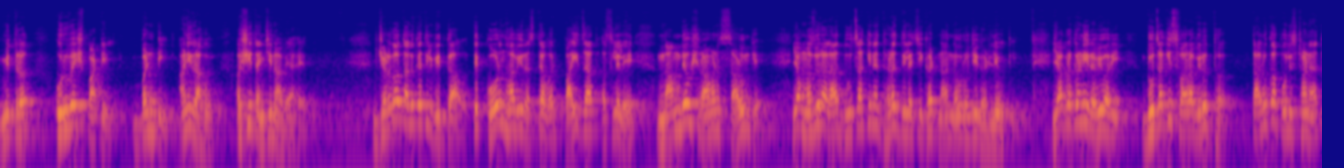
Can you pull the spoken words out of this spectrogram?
मित्र उर्वेश पाटील बंटी आणि राहुल अशी त्यांची नावे आहेत. जळगाव तालुक्यातील विदगाव ते कोळन्हावी रस्त्यावर पायी जात असलेले नामदेव श्रावण साळुंके या मजुराला दुचाकीने धडक दिल्याची घटना नऊ रोजी घडली होती. या प्रकरणी रविवारी दुचाकी स्वाराविरुद्ध तालुका पोलीस ठाण्यात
